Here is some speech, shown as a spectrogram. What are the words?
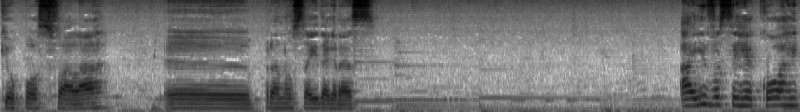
que eu posso falar é, para não sair da graça. Aí você recorre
